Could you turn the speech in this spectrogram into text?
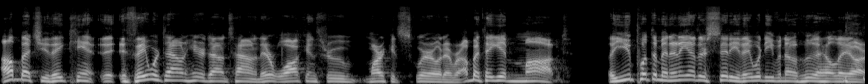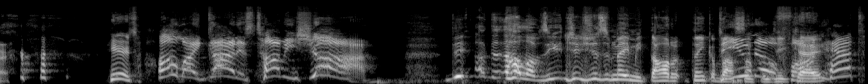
I'll bet you they can't if they were down here downtown and they're walking through Market Square or whatever. I'll bet they get mobbed. Like you put them in any other city, they wouldn't even know who the hell they are. Here's oh my god, it's Tommy Shaw. The, uh, the- hold up, you, just made me thought think about something, DK. Foghat?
